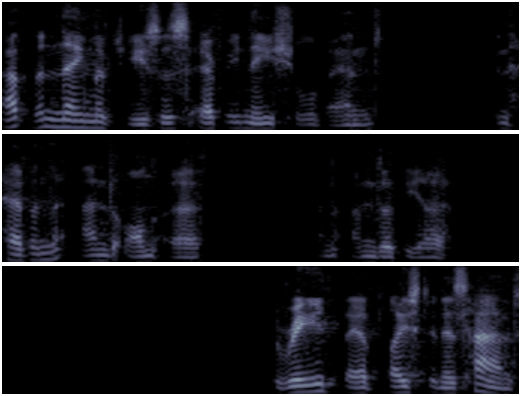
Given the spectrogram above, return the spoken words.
at the name of Jesus every knee shall bend in heaven and on earth and under the earth. The reed they had placed in his hand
